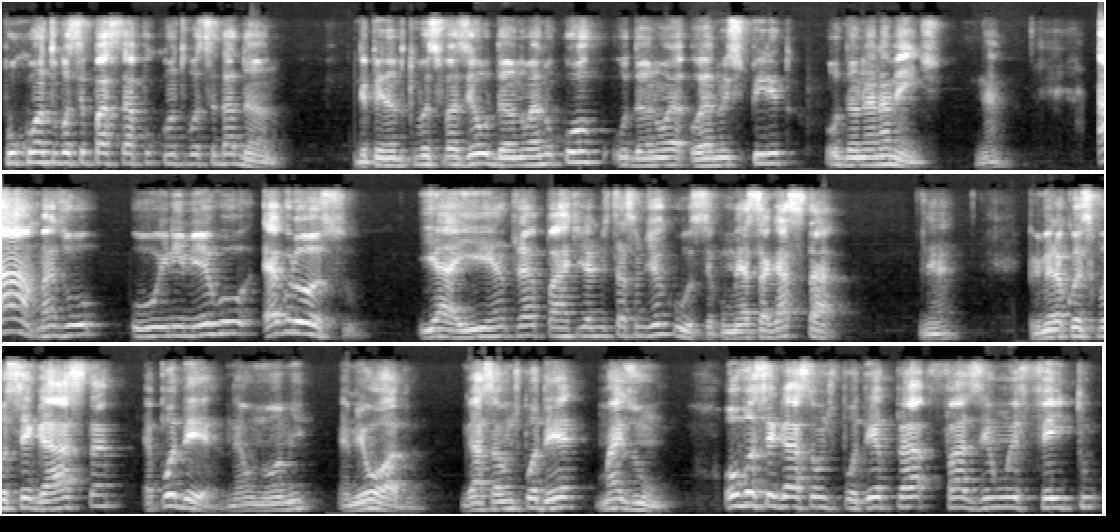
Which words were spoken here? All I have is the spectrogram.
Por quanto você passar, por quanto você dá dano. Dependendo do que você fazer, o dano é no corpo, o dano é, ou é no espírito, ou o dano é na mente, né? Ah, mas o, o inimigo é grosso. E aí entra a parte de administração de recursos. Você começa a gastar, né? Primeira coisa que você gasta é poder, né? O nome é meio óbvio. Gastar um de poder, mais um ou você gasta um de poder para fazer um efeito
